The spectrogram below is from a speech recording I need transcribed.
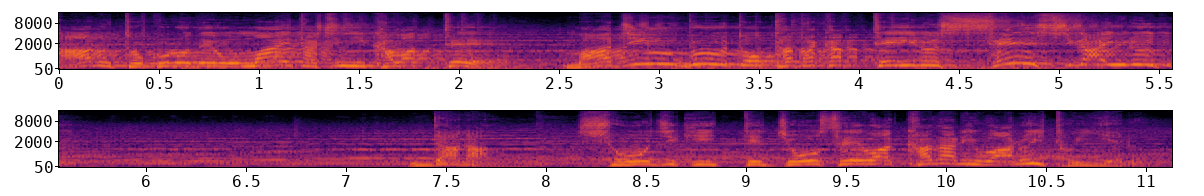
あるところでお前たちに代わって魔人ブーと戦っている戦士がいる。だが正直言って情勢はかなり悪いと言える。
